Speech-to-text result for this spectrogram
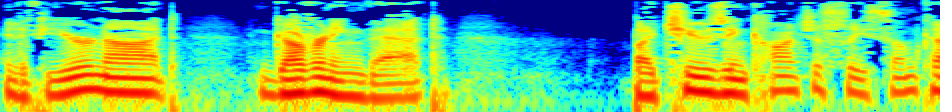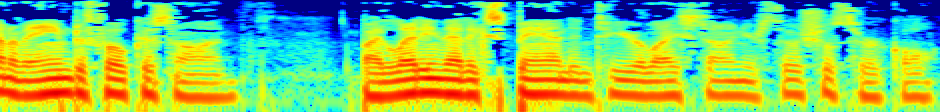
And if you're not governing that, by choosing consciously some kind of aim to focus on, by letting that expand into your lifestyle and your social circle,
